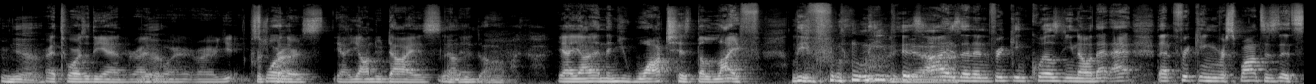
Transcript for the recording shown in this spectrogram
Yeah. Right towards the end, right? Yeah. Where, where you, spoilers, yeah, Yondu dies, and then oh my god. yeah, yeah, and then you watch his the life leave leave his Yeah. eyes, and then freaking Quills, you know that that freaking response is it's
